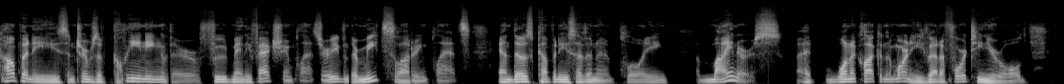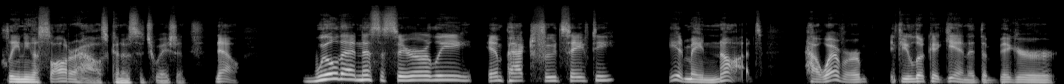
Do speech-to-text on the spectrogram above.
companies in terms of cleaning their food manufacturing plants or even their meat slaughtering plants. And those companies have been employing minors at one o'clock in the morning. You've got a 14 year old cleaning a slaughterhouse kind of situation. Now, will that necessarily impact food safety? It may not. However, if you look again at the bigger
